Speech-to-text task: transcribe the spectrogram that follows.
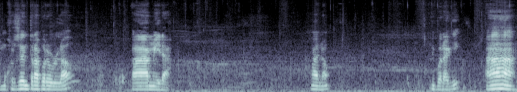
Lo mejor se entra por un lado. Ah, mira. Ah, no. ¿Y por aquí? Ah.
